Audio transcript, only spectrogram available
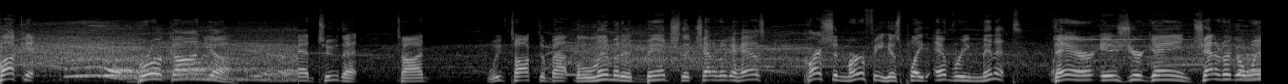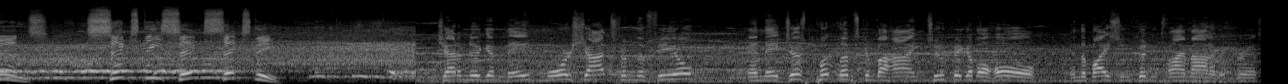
bucket. Brooke Anya. Add to that, Todd. We've talked about the limited bench that Chattanooga has. Karsen Murphy has played every minute. There is your game. Chattanooga wins 66 60. Chattanooga made more shots from the field, and they just put Lipscomb behind too big of a hole, and the Bison couldn't climb out of it, Chris.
